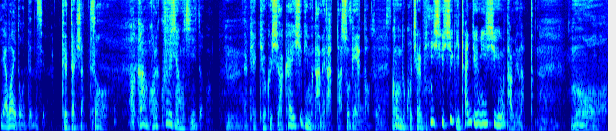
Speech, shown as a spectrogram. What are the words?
やばいと思ってるんですよ。撤退しちゃって。そう。あかんこれ来るじゃんうちにとうん、結局社会主義もダメだったソビエト、ね、今度こちら民主主義単純民主主義もダメだった、うん、も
